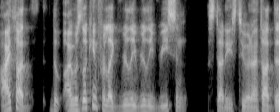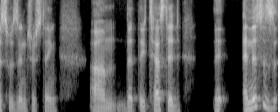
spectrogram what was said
I thought the, I was looking for like really, really recent studies too, and I thought this was interesting. Um, that they tested and this is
